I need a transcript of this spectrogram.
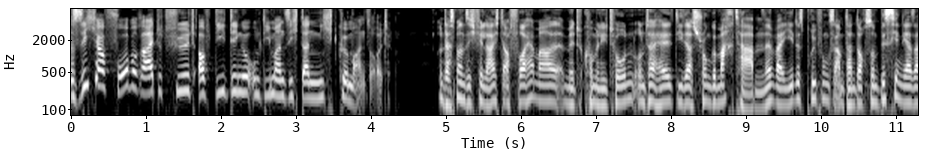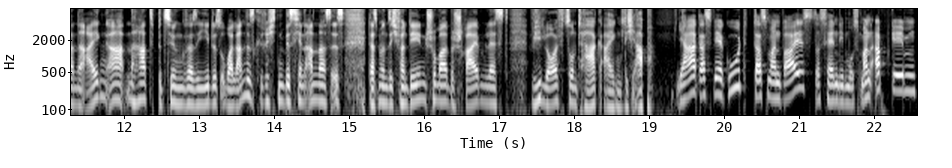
sicher vorbereitet fühlt auf die Dinge, um die man sich dann nicht kümmern sollte. Und dass man sich vielleicht auch vorher mal mit Kommilitonen unterhält, die das schon gemacht haben, ne? weil jedes Prüfungsamt dann doch so ein bisschen ja seine Eigenarten hat, beziehungsweise jedes Oberlandesgericht ein bisschen anders ist, dass man sich von denen schon mal beschreiben lässt, wie läuft so ein Tag eigentlich ab. Ja, das wäre gut, dass man weiß, das Handy muss man abgeben,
